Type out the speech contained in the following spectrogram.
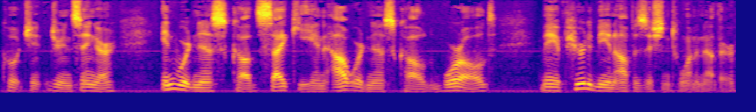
Quote June Singer Inwardness, called psyche, and outwardness, called world, may appear to be in opposition to one another.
